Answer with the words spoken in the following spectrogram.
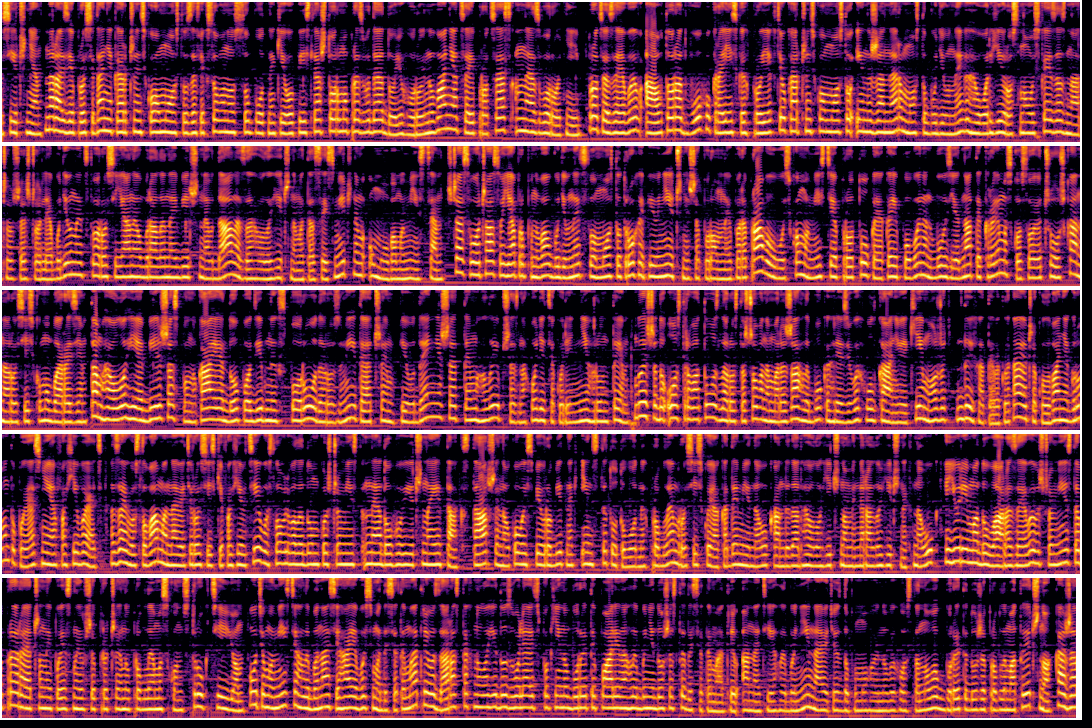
січня. Наразі просідання Керченського мосту зафіксовано з супутників. Після шторму призведе до його руйнування. Цей процес незворотній. Про це заявив автор двох українських проєктів Керченського мосту, інженер мостобудівник Георгій Росновський, зазначивши, що для будівництва росіяни обрали найбільш невдале за геологічними та сейсмічними умовами місце. Ще свого часу я пропонував будівництво мосту трохи північніше поромної переправи у вузькому місті Протока, який повинен був з'єднати Крим з косою Чушка на російському березі. Там геологія більше спонукає до подібних споруд. Розумієте, чим південніше, тим глибше знаходяться корінні ґрунти. Ближче до острова Тузла розташована мережа глибоких грязьових вулканів, які можуть дихати, викликаючи коливання ґрунту, пояснює фахівець. За його словами, навіть російські фахівці висловлювали думку, що міст недовговічний. Так, старший науковий співробітник інституту водних проблем Російської академії наук, кандидат геологічно-мінералогічних наук Юрій Мадувара заявив, що міст приречений, пояснивши причину проблеми з конструкцією. У цьому місці глибина сягає 80 метрів. Зараз технології дозволяють спокійно бурити палі на глибині до 60 метрів. А на тій глибині навіть із допомогою нових установок бурити дуже проблематично, каже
